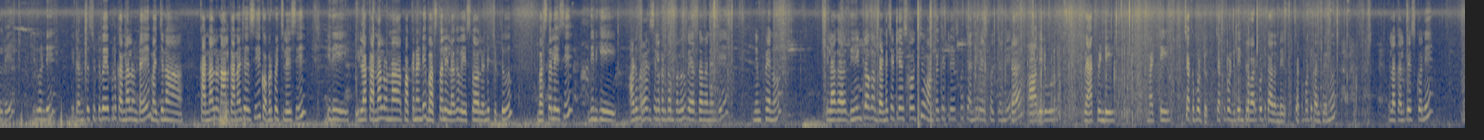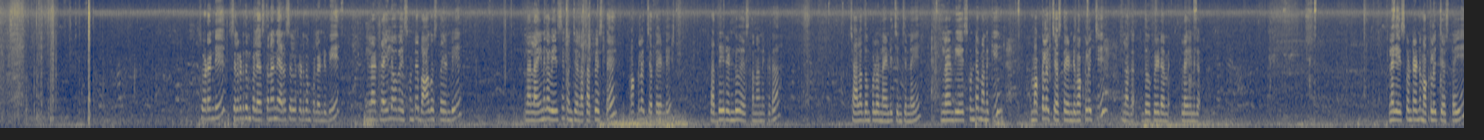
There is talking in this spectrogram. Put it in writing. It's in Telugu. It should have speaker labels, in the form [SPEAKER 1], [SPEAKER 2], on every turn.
[SPEAKER 1] కన్నాలది ఇదిగోండి ఇటంతా చుట్టువైపులు కన్నాలు ఉంటాయి. మధ్యన కన్నాలు నాలుగు కన్నాలు చేసి కొబ్బరి పెచ్చులు ఇది ఇలా కన్నాలు ఉన్న పక్కనండి బస్తాలు ఇలాగ వేసుకోవాలండి చుట్టూ. బస్తాలు వేసి దీనికి అడుగు సిలకడ దుంపలు వేద్దామనండి. నింపాను. ఇలాగ దీంట్లో ఒక బెండ చెట్లు వేసుకోవచ్చు వంకాయ చెట్లు వేసుకోవచ్చు అన్నీ వేసుకోవచ్చు అండి ఆవిరువు వేపిండి మట్టి చెక్కపొట్టు చెక్కపొట్టు దీంట్లో వరపొట్టు కాదండి చెక్కపొట్టు కలిపాను. ఇలా కలిపేసుకొని చూడండి సిలకడ దుంపలు వేస్తున్నాను ఎర్ర సిలకడ దుంపలు అండి ఇవి. ఇలా ట్రైలో వేసుకుంటే బాగా వస్తాయండి ఇలా లైన్గా వేసి కొంచెం ఇలా కప్పేస్తే మొక్కలు వచ్చేస్తాయండి. పెద్దవి రెండు వేస్తున్నాను ఇక్కడ. చాలా దుంపలు ఉన్నాయండి చిన్న చిన్నవి. ఇలాంటివి వేసుకుంటే మనకి మొక్కలు వచ్చేస్తాయండి. మొక్కలు వచ్చి ఇలాగ దోపేయడమే లైన్గా. ఇలాగ వేసుకుంటే అండి మొక్కలు వచ్చేస్తాయి.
